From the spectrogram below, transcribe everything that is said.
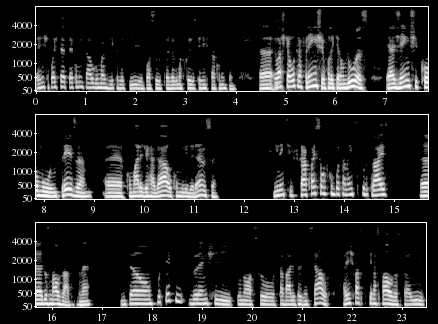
A gente pode até, até, comentar algumas dicas aqui, eu posso trazer algumas coisas que a gente está comentando. Uh, eu acho que a outra frente, eu falei que eram duas, é a gente como empresa, é, como área de RH ou como liderança, identificar quais são os comportamentos por trás é, dos maus hábitos, né? Então, por que que durante o nosso trabalho presencial a gente faz pequenas pausas para ir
